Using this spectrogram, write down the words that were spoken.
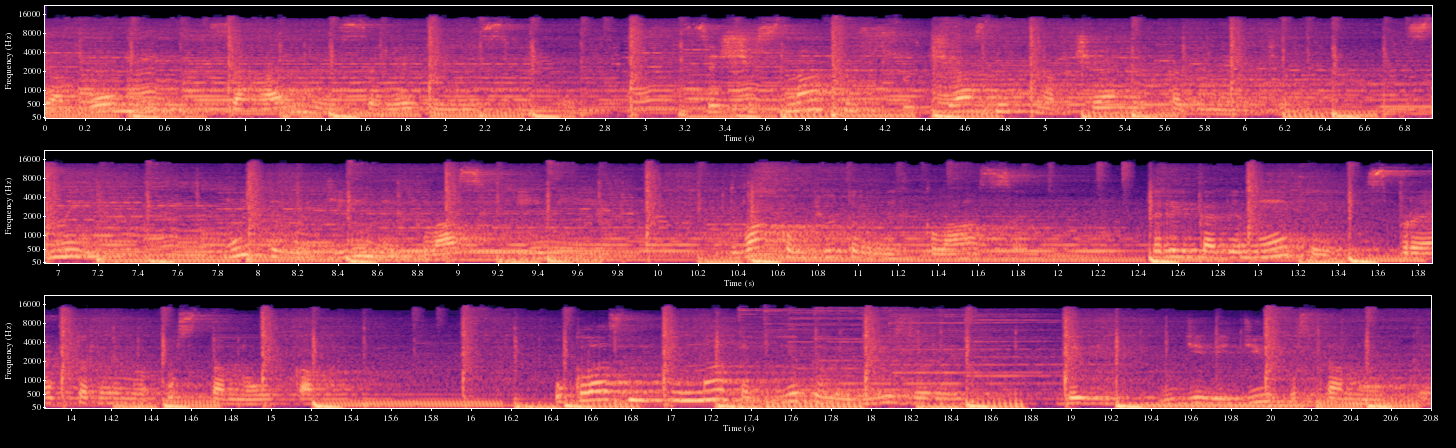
Для здобуття загальної середньої освіти. Це 16 сучасних навчальних кабінетів. З них мультимедійний клас хімії, два комп'ютерних класи, три кабінети з проекторними установками. У класних кімнатах є телевізори, DVD-установки.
